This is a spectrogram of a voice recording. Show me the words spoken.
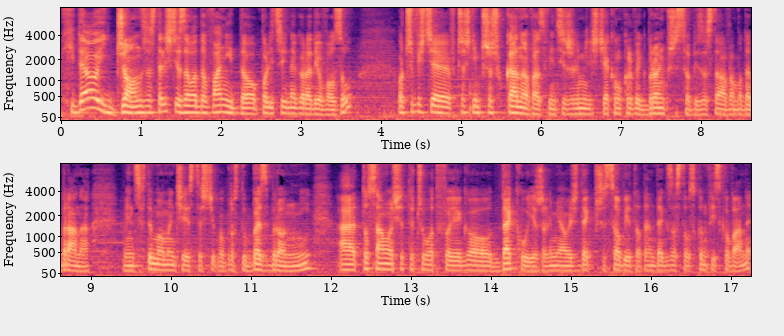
Hideo i John zostaliście załadowani do policyjnego radiowozu. Oczywiście wcześniej przeszukano was, więc jeżeli mieliście jakąkolwiek broń przy sobie, została wam odebrana, więc w tym momencie jesteście po prostu bezbronni. A to samo się tyczyło twojego deku. Jeżeli miałeś dek przy sobie, to ten dek został skonfiskowany.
